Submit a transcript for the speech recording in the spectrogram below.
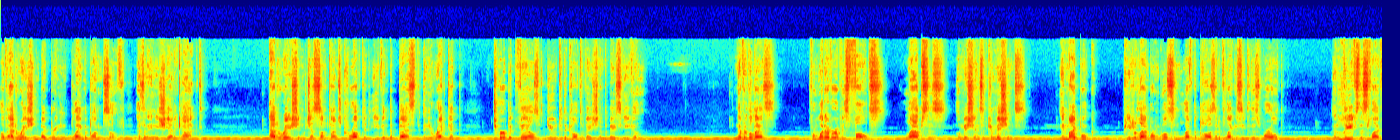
of adoration by bringing blame upon himself as an initiatic act. Adoration, which has sometimes corrupted even the best and erected turbid veils due to the cultivation of the base ego. Nevertheless, for whatever of his faults, lapses, omissions, and commissions, in my book, Peter Lamborn Wilson left a positive legacy to this world and leaves this life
